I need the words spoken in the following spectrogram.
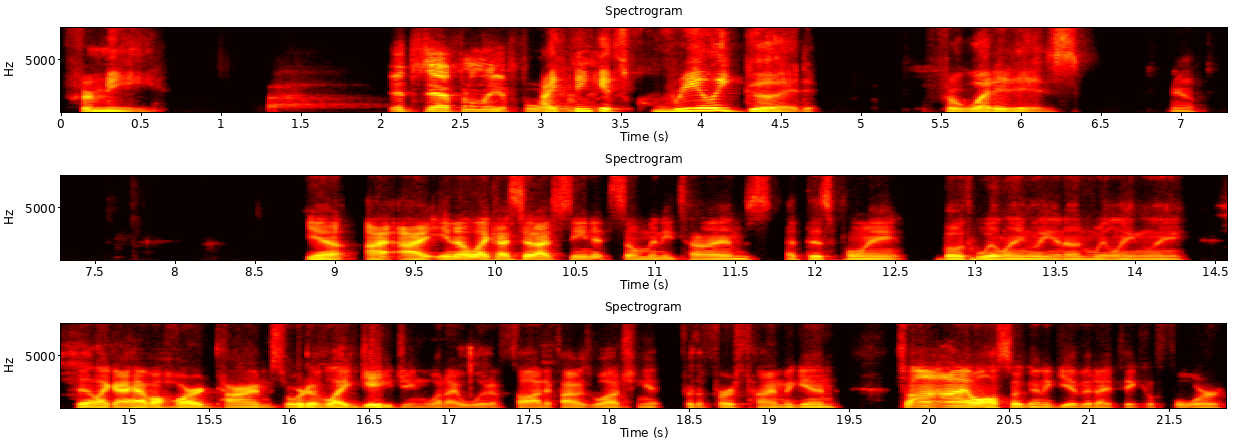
for me. It's definitely a four. I for think me. it's really good for what it is. Yeah, I, I, you know, like I said, I've seen it so many times at this point, both willingly and unwillingly, that like I have a hard time sort of like gauging what I would have thought if I was watching it for the first time again. So I, I'm also going to give it, I think, a four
